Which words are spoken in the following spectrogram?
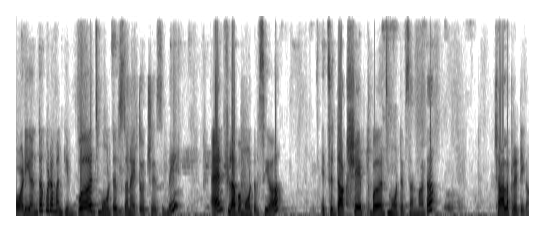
body అంతా కూడా మనకి బర్డ్స్ మోటివ్స్తో అయితే వచ్చేసింది. And flower motifs here it's duck shaped birds motifs అనమాట చాలా ప్రెటీగా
